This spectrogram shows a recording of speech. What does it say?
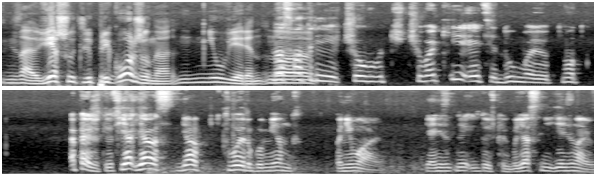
не знаю, вешают ли Пригожина, не уверен. Ну, Но смотри, чу- ч- чуваки эти думают, ну, опять же, то есть я, я, я твой аргумент понимаю. Я не, то есть, как бы, я, я не знаю,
